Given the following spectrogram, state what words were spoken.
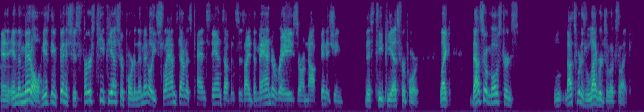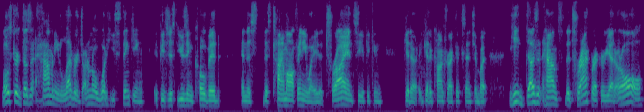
And in the middle, he hasn't even finished his first TPS report. In the middle, he slams down his pen, stands up, and says, "I demand a raise, or I'm not finishing this TPS report." Like that's what Mostert's. That's what his leverage looks like. Mostert doesn't have any leverage. I don't know what he's thinking if he's just using COVID and this this time off anyway to try and see if he can get a get a contract extension. But he doesn't have the track record yet at all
